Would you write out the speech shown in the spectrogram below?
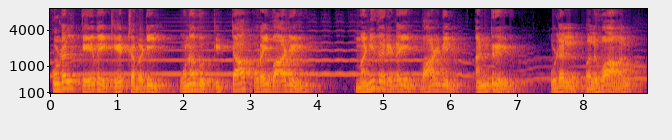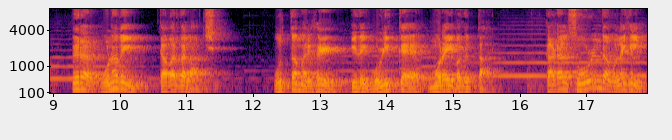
குழல் தேவைக்கேற்றபடி உணவு கிட்டா குறைபாடு மனிதரிடை வாழ்வில் அன்று உடல் வலுவால் பிறர் உணவை கவர்தலாச்சு. உத்தமர்கள் இதை ஒழிக்க முறை வகுத்தார். கடல் சூழ்ந்த உலகில்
